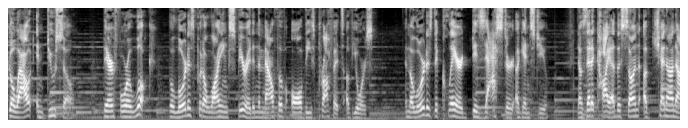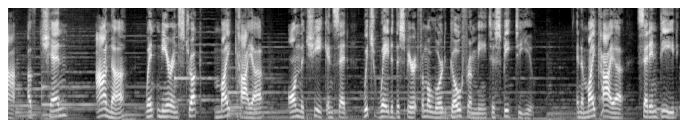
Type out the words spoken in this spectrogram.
Go out and do so Therefore, look, the Lord has put a lying spirit in the mouth of all these prophets of yours, and the Lord has declared disaster against you. Now Zedekiah, the son of Chenaanah of Chenaanah, went near and struck Micaiah on the cheek and said, Which way did the Spirit from the Lord go from me to speak to you? And Micaiah said, Indeed,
